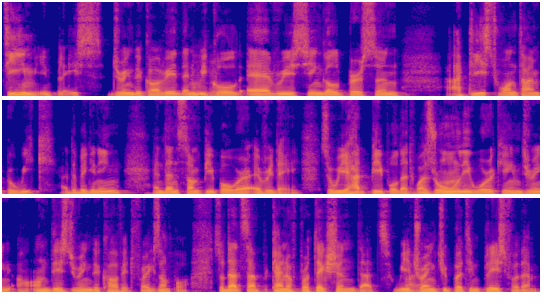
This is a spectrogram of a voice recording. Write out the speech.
team in place during the COVID, and mm-hmm. we called every single person at least one time per week at the beginning and then some people were every day so we had people that was only working during on this during the covid for example so that's a kind of protection that we're right. trying to put in place for them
